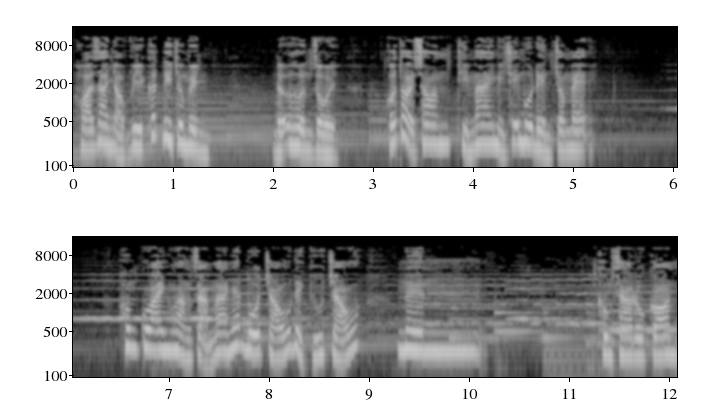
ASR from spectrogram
Hóa ra nhỏ Vi cất đi cho mình. Đỡ hơn rồi, có thỏi son thì mai mình sẽ mua đền cho mẹ. Hôm qua anh Hoàng giả ma nhát bố cháu để cứu cháu, nên... Không sao đâu con,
